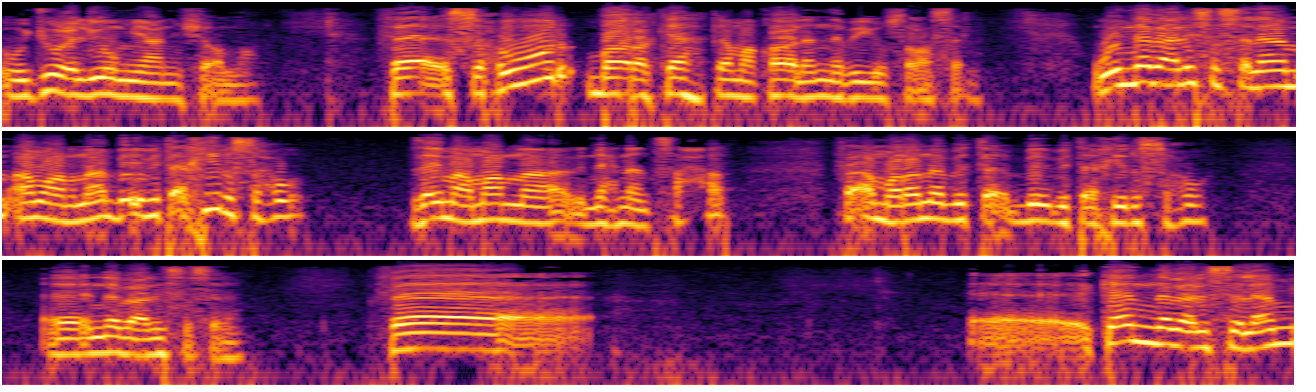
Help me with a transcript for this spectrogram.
وجوع اليوم يعني إن شاء الله. فالسحور بركة كما قال النبي صلى الله عليه وسلم. والنبي عليه الصلاة والسلام أمرنا بتأخير السحور. زي ما أمرنا إن إحنا نتسحر فأمرنا بتأخير السحور. النبي عليه الصلاة والسلام. ف كان النبي عليه السلام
